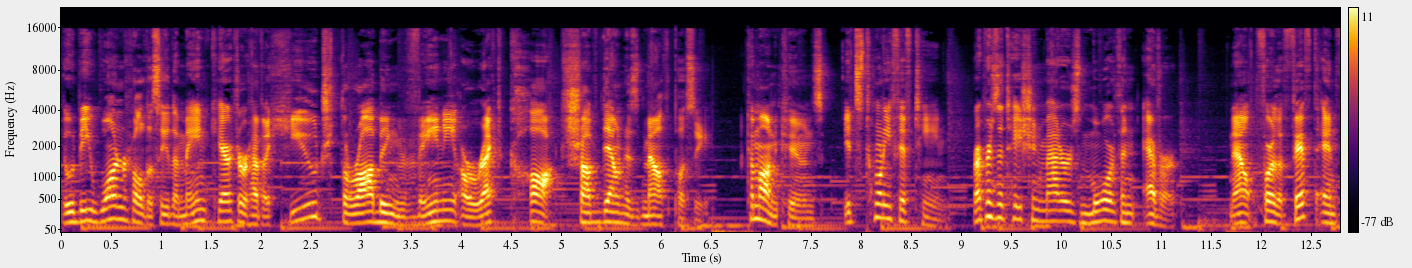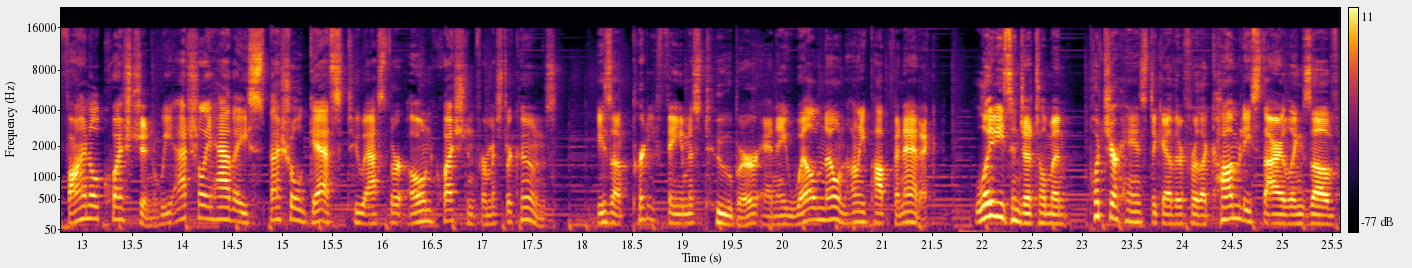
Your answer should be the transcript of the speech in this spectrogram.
it would be wonderful to see the main character have a huge, throbbing, veiny, erect cock shoved down his mouth pussy. Come on, Koons, it's 2015. Representation matters more than ever. Now, for the fifth and final question, we actually have a special guest to ask their own question for Mr. Koons. He's a pretty famous tuber and a well-known HuniePop fanatic. Ladies and gentlemen, put your hands together for the comedy stylings of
